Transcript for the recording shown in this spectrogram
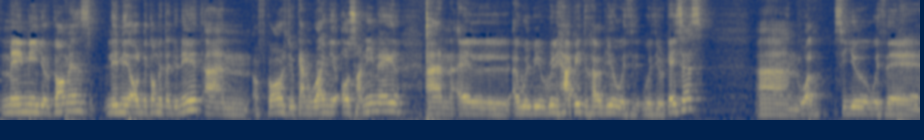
make me your comments, leave me all the comments that you need, and of course, you can write me also an email, and I'll, I will be really happy to help you with, with your cases. And well, see you with the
